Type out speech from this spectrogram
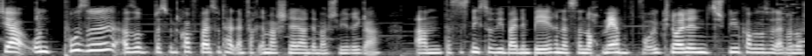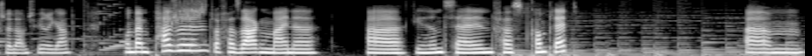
Tja, und Puzzle, also das mit Kopfball, wird halt einfach immer schneller und immer schwieriger. Ähm, das ist nicht so wie bei den Bären, dass dann noch mehr Wollknäule ins Spiel kommen, sondern es wird einfach nur schneller und schwieriger. Und beim Puzzeln, da versagen meine äh, Gehirnzellen fast komplett. Ähm,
